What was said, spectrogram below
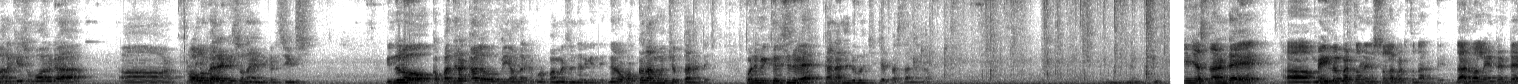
మనకి సుమారుగా ట్వెల్వ్ వెరైటీస్ ఉన్నాయండి ఇక్కడ సీట్స్ ఇందులో ఒక పది రకాలు మీ అందరికీ కూడా పంపించడం జరిగింది. నేను ఒక్కొక్క దాని గురించి చెప్తానండి. కొన్ని మీకు తెలిసినవే కానీ అన్నిటి గురించి చెప్పేస్తాను నేను. ఏం చేస్తున్నానంటే మెయిల్లో పెడుతున్నాను ఇన్స్టాల్లో పెడుతున్నారండి దానివల్ల ఏంటంటే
